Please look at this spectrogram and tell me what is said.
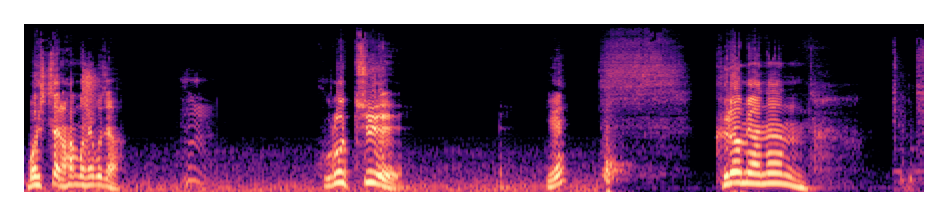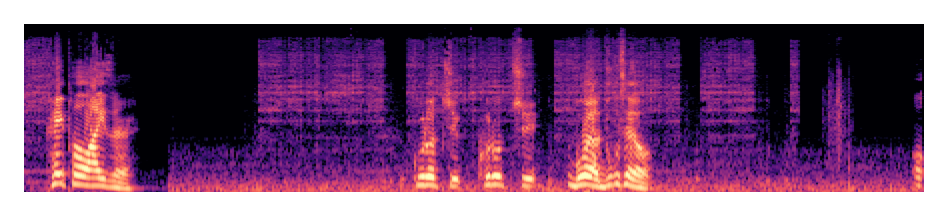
멋있잖아. 한번 해보자. 그렇지. 예? 그러면은 페이퍼와이저. 그렇지, 그렇지. 뭐야? 누구세요? 어?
